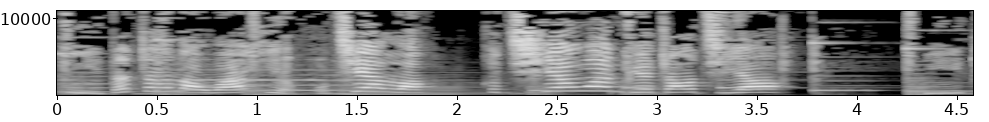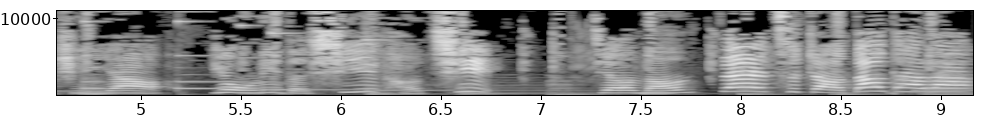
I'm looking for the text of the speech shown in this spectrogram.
你的樟脑丸也不见了，可千万别着急哦，你只要用力的吸一口气，就能再次找到它啦。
